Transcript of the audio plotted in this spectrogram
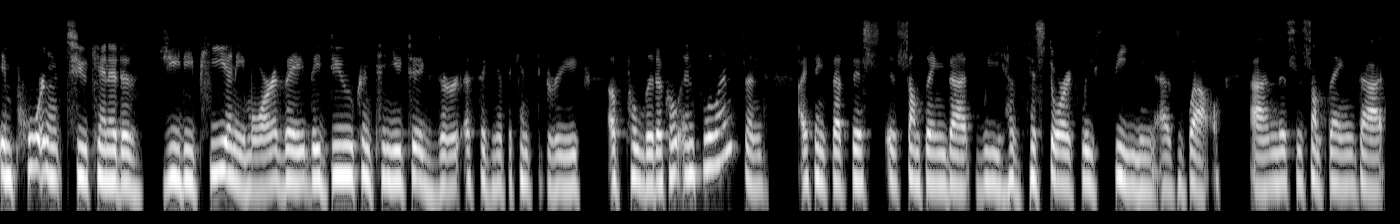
important to Canada's GDP anymore, they, they do continue to exert a significant degree of political influence. And I think that this is something that we have historically seen as well. And this is something that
